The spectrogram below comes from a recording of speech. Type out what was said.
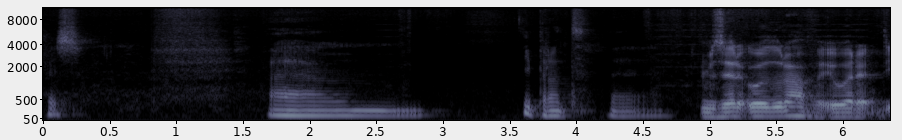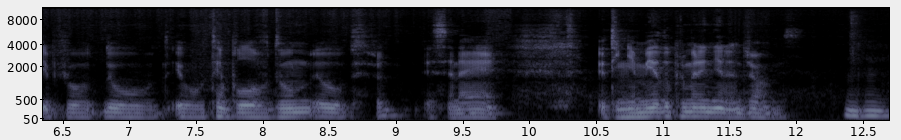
Pois. Um, e pronto. Uh, mas eu, eu adorava, eu era tipo do eu, Temple of Doom, eu, esse não é. Eu tinha medo do primeiro Indiana Jones, uhum.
